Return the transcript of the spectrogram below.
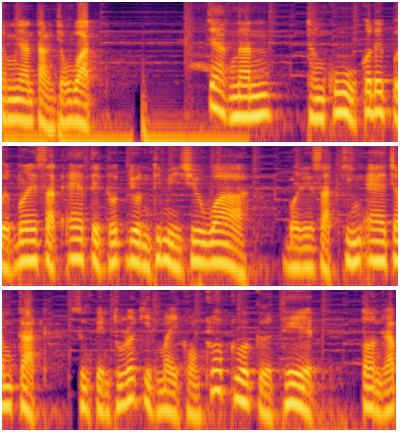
ทำงานต่างจังหวัด จากนั้นทั้งคู่ก็ได้เปิดบริษัทแอร์ติดรถยนต์ที่มีชื่อว่า บริษัทคิงแอร์จำกัด ซึ่งเป็นธุรกิจใหม่ของครอบครัวเกิดเทศต้อนรับ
